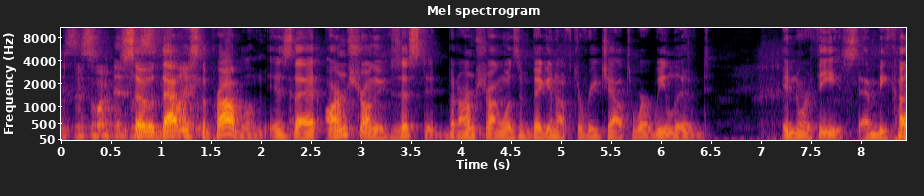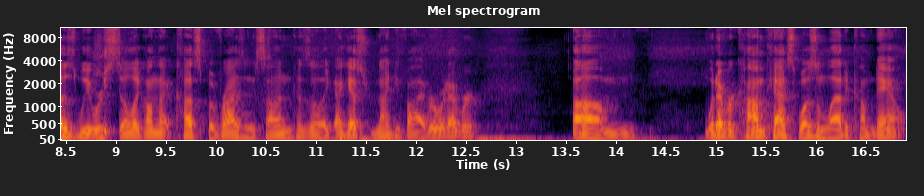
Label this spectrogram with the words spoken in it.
Is this what this So that was the problem is that Armstrong existed, but Armstrong wasn't big enough to reach out to where we lived in Northeast, and because we were still like on that cusp of rising sun, because of like I guess ninety five or whatever, um, whatever Comcast wasn't allowed to come down,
